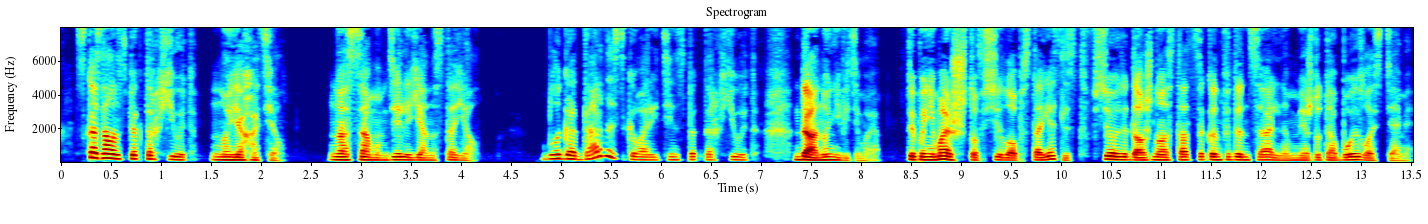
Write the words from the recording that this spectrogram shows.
— сказал инспектор Хьюитт, — «но я хотел. На самом деле я настоял». «Благодарность, говорите, инспектор Хьюитт?» «Да, но невидимая. Ты понимаешь, что в силу обстоятельств все это должно остаться конфиденциальным между тобой и властями.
